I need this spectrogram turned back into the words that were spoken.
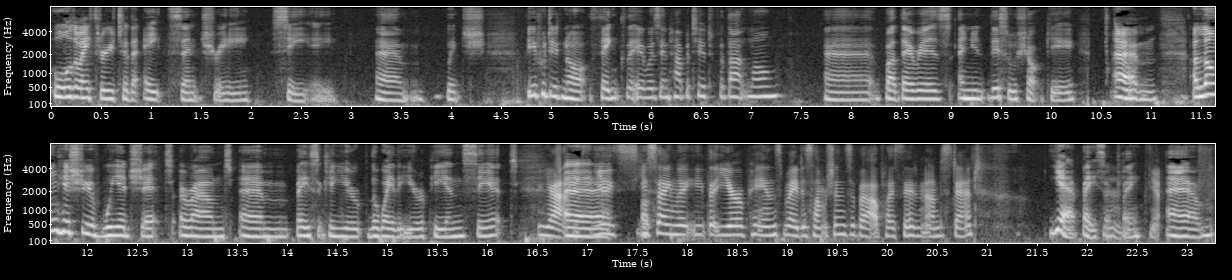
all the way through to the 8th century CE, um, which people did not think that it was inhabited for that long. Uh, but there is, and you, this will shock you, um, a long history of weird shit around um, basically Europe, the way that Europeans see it. Yeah, Uh, you, you're saying that that Europeans made assumptions about a place they didn't understand. Yeah, basically. Mm, Um,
